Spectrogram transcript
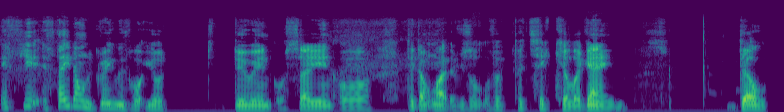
if you if they don't agree with what you're doing or saying, or they don't like the result of a particular game, they'll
